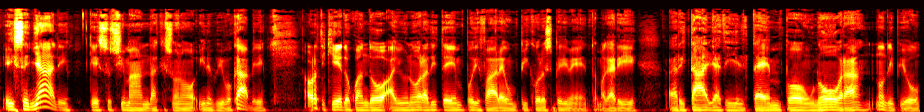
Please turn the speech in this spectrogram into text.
e i segnali che esso ci manda, che sono inequivocabili. Ora ti chiedo, quando hai un'ora di tempo, di fare un piccolo esperimento, magari ritagliati il tempo, un'ora, non di più,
